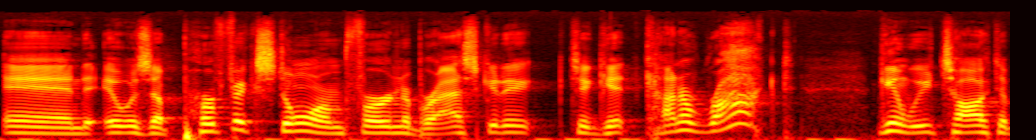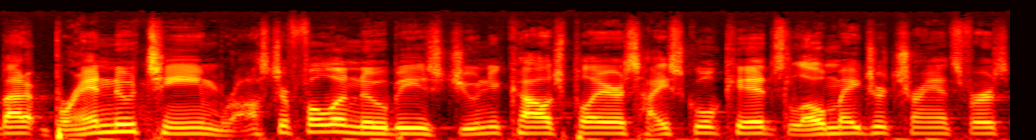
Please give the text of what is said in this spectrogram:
And it was a perfect storm for Nebraska to, to get kind of rocked. Again, we talked about it. Brand new team, roster full of newbies, junior college players, high school kids, low major transfers,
